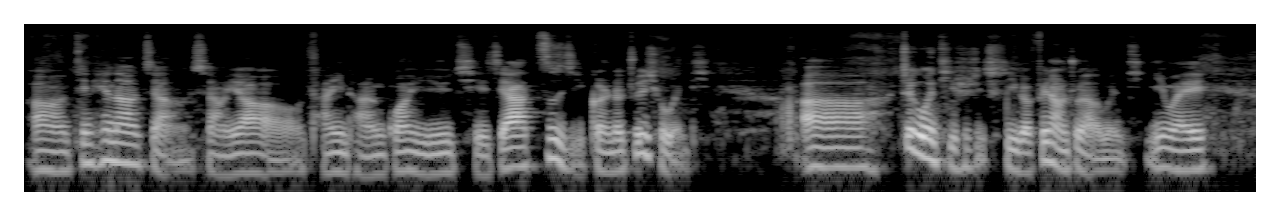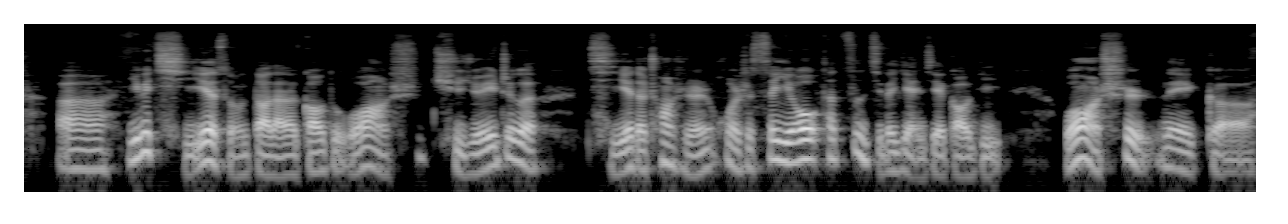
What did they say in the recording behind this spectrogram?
啊，今天呢讲想要谈一谈关于企业家自己个人的追求问题。啊，这个问题是是一个非常重要的问题，因为呃，一个企业所能到达的高度，往往是取决于这个企业的创始人或者是 CEO 他自己的眼界高低，往往是那个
